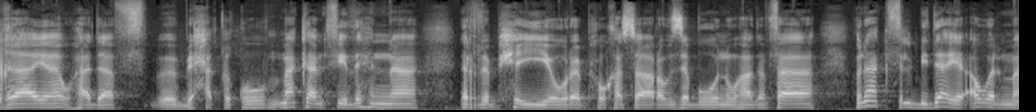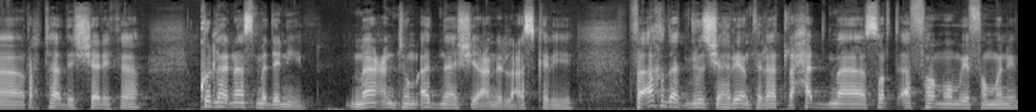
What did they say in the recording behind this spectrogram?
غاية وهدف بيحققوه. ما كان في ذهننا الربحية وربح وخسارة وزبون وهذا. فهناك في البداية أول ما رحت هذه الشركة كلها ناس مدنيين. ما عندهم أدنى شيء عن العسكرية. فأخذت بجوز شهرين ثلاث لحد ما صرت أفهمهم ويفهموني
